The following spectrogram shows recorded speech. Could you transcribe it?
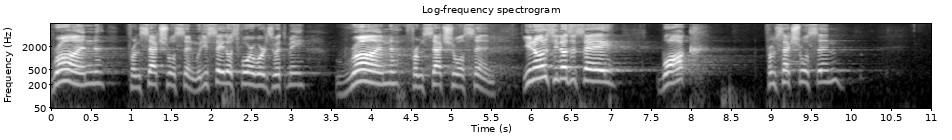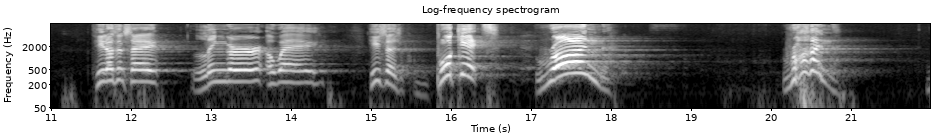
Run from sexual sin. Would you say those four words with me? Run from sexual sin. You notice he doesn't say walk from sexual sin. He doesn't say linger away. He says book it. Run. Run.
